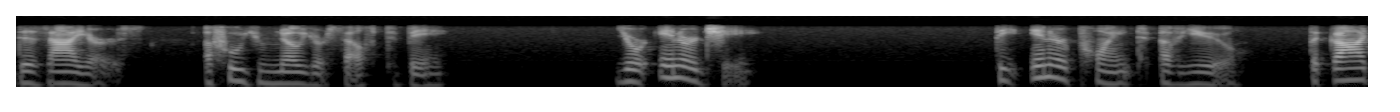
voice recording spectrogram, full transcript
desires of who you know yourself to be. Your energy the inner point of you, the God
